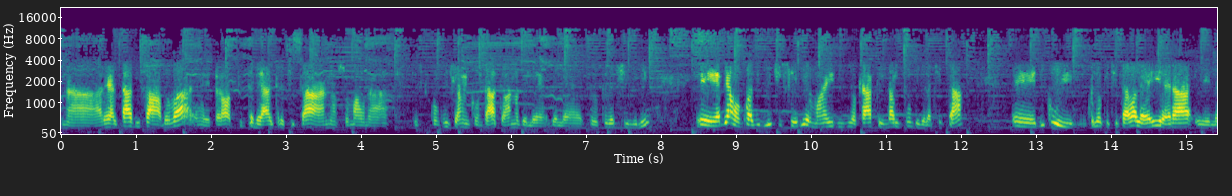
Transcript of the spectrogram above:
una realtà di Padova, eh, però tutte le altre città hanno, insomma, una, con cui siamo in contatto hanno delle, delle strutture simili. E abbiamo quasi 10 sedi ormai dislocate in vari punti della città, eh, di cui quello che citava lei era il,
